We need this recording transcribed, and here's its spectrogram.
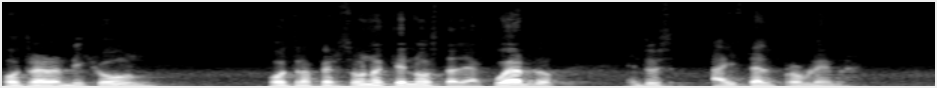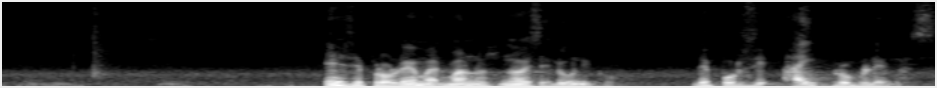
otra religión, otra persona que no está de acuerdo, entonces ahí está el problema. Ese problema, hermanos, no es el único. De por sí hay problemas.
